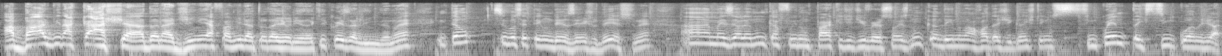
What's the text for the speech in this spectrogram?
A Barbie na caixa, a donadinha e a família toda reunida. Que coisa linda, não é? Então, se você tem um desejo desse, né? Ah, mas olha, nunca fui num parque de diversões, nunca andei numa roda gigante, tenho 55 anos já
